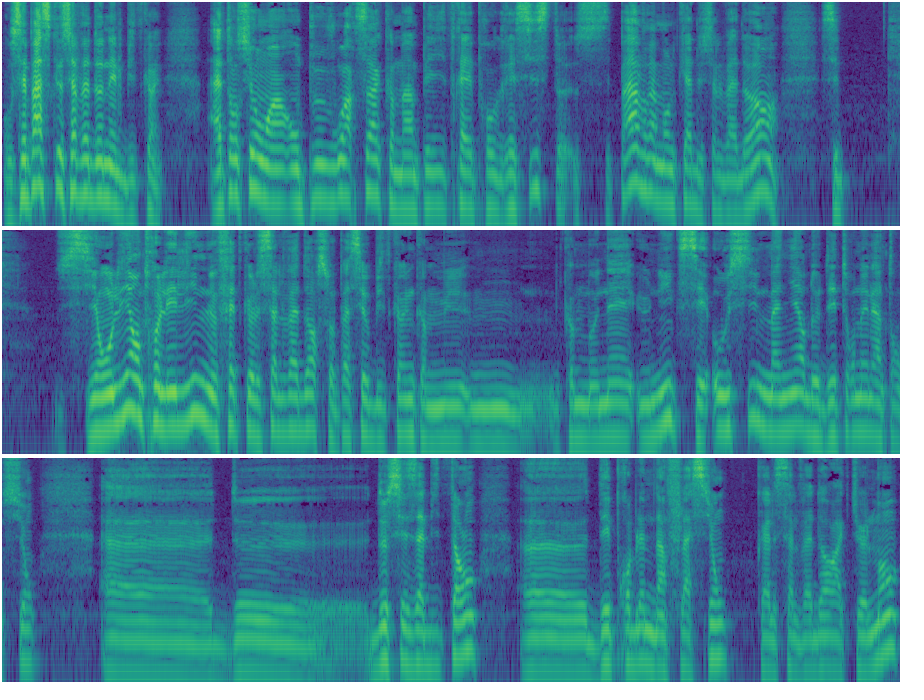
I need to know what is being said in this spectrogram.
on ne sait pas ce que ça va donner le Bitcoin. Attention, hein, on peut voir ça comme un pays très progressiste. C'est pas vraiment le cas du Salvador. si on lit entre les lignes le fait que le Salvador soit passé au Bitcoin comme, comme monnaie unique, c'est aussi une manière de détourner l'intention euh, de, de ses habitants euh, des problèmes d'inflation qu'a El Salvador actuellement.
